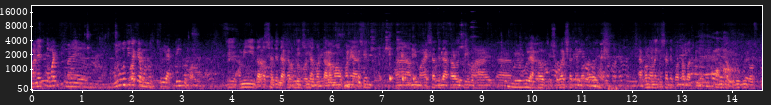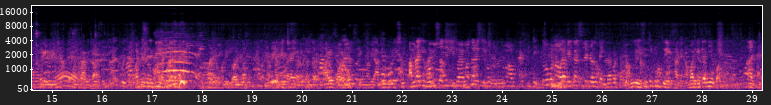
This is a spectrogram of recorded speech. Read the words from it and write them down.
মানে তোমার মানে অনুভূতিটা কেমন হচ্ছে? এই একটাই তো যে আমি দাদার সাথে দেখা করেছি আমার তারা মা ওখানে আছেন আমি মায়ের সাথে দেখা হয়েছে মায়ের দেখা হচ্ছে সবার সাথে কথা হয়েছে। এখন অনেকের সাথে কথা বাকি আমি যতটুকু দশ পনেরো মিনিট? আমি চাই আরও বড় এবং আমি আগেও বলেছি। আমরা কি ভবিষ্যতে কি কি আমি এসেছি কিন্তু এখানে। আমার এটা নিয়ে কথা। আচ্ছা।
